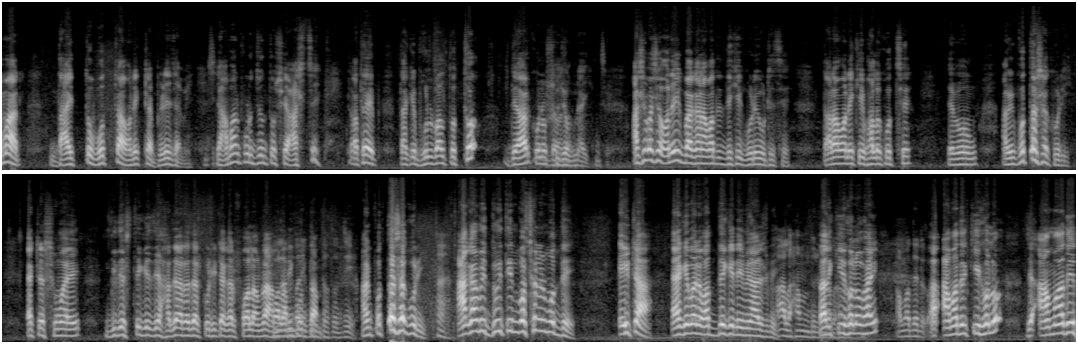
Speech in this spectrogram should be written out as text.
আমার দায়িত্ববোধটা অনেকটা বেড়ে যাবে। যে আমার পর্যন্ত সে আসছে অতএব তাকে ভুলভাল তথ্য দেওয়ার কোনো সুযোগ নাই। আশেপাশে অনেক বাগান আমাদের দেখে গড়ে উঠেছে। তারাও অনেকে ভালো করছে এবং আমি প্রত্যাশা করি একটা সময়ে বিদেশ থেকে যে হাজার হাজার কোটি টাকার ফল আমরা আমদানি করতাম আমি প্রত্যাশা করি হ্যাঁ। আগামী দুই তিন বছরের মধ্যে এইটা একেবারে অর্ধেকে নেমে আসবে। আলহামদুলিল্লাহ। তাহলে কি হলো ভাই? আমাদের আমাদের কি হলো? যে আমাদের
